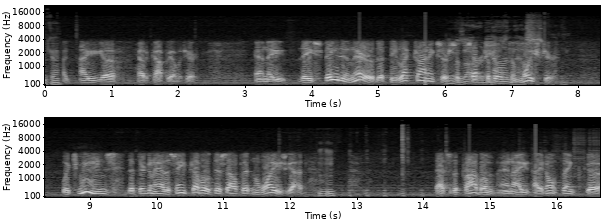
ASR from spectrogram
Okay. I, I uh, had a copy of it here. And they, they state in there that the electronics are He was already susceptible to this. moisture, which means that they're going to have the same trouble that this outfit in Hawaii's got. Mm-hmm. That's the problem, and I, I don't think uh,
